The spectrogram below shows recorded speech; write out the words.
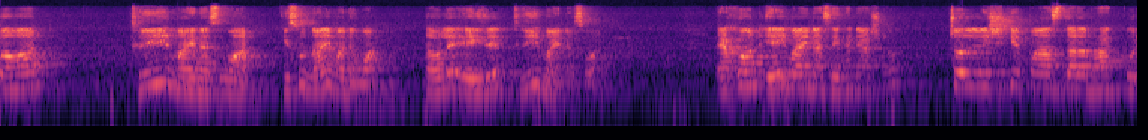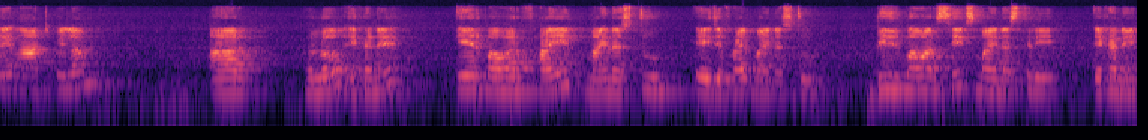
পাওয়ার থ্রি মাইনাস ওয়ান কিছু নাই মানে ওয়ান তাহলে এই যে থ্রি মাইনাস ওয়ান এখন এই মাইনাস এখানে আসলো। চল্লিশকে পাঁচ দ্বারা ভাগ করে আট পেলাম। আর হলো এখানে এর পাওয়ার ফাইভ মাইনাস টু এই যে ফাইভ মাইনাস টু বির পাওয়ার সিক্স মাইনাস থ্রি এখানে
